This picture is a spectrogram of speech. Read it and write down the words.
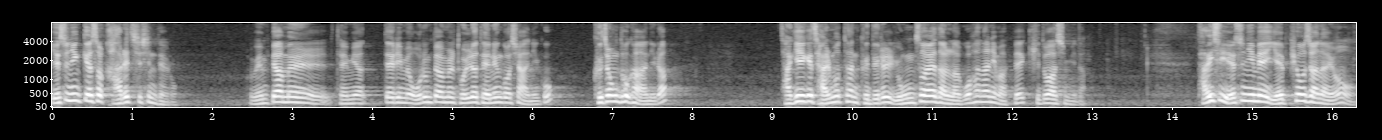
예수님께서 가르치신 대로 왼뺨을 대면, 때리면 오른뺨을 돌려대는 것이 아니고 그 정도가 아니라 자기에게 잘못한 그들을 용서해 달라고 하나님 앞에 기도하십니다. 다윗이 예수님의 예표잖아요.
